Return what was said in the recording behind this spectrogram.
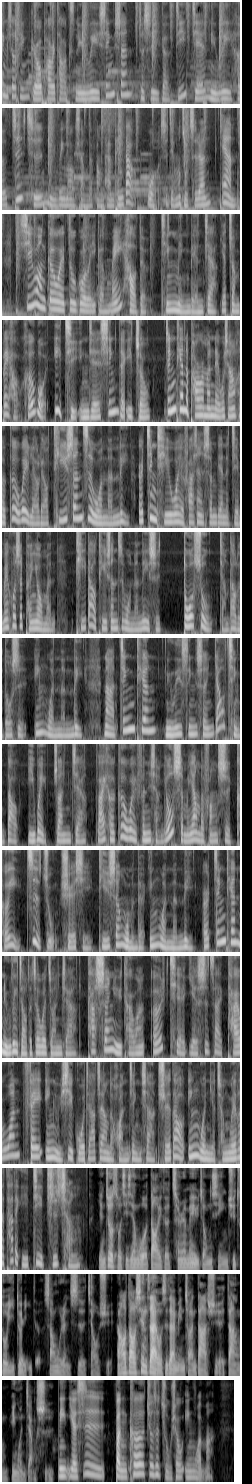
欢迎收听《Girl Power Talks》女力新生，这是一个集结女力和支持女力梦想的访谈频道。我是节目主持人 Anne，希望各位度过了一个美好的清明连假，也准备好和我一起迎接新的一周。今天的 Power Monday，我想要和各位聊聊提升自我能力。而近期我也发现身边的姐妹或是朋友们提到提升自我能力时，多数讲到的都是英文能力。那今天女力新生邀请到一位专家来和各位分享，有什么样的方式可以自主学习提升我们的英文能力。而今天女力找的这位专家，他生于台湾，而且也是在台湾非英语系国家这样的环境下学到英文，也成为了他的一技之长。研究所期间，我有到一个成人美语中心去做一对一的商务人士的教学，然后到现在，我是在铭传大学当英文讲师。你也是本科就是主修英文吗？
